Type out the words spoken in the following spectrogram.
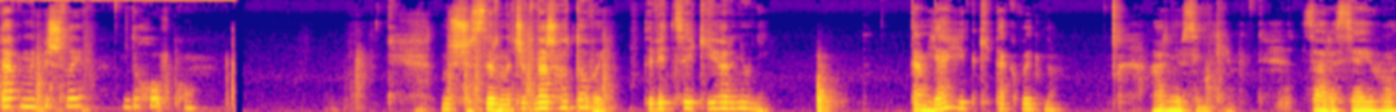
Так ми пішли в духовку. Ну що, сирничок наш готовий. Дивіться, який гарнюні. Там ягідки так видно. Гарнюсінькі. Зараз я його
